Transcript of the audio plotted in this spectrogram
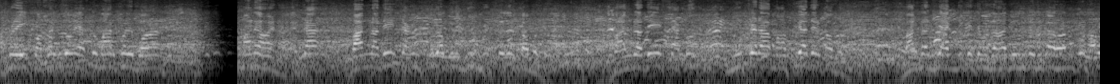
আপনার এই কথাগুলো এতবার করে বলার মানে হয় না। এটা বাংলাদেশ এখন পুরোপুরি দুর্বৃত্তদের কবলে। বাংলাদেশ এখন লুটেরা মাফিয়াদের কবলে। বাংলাদেশ একদিকে যেমন রাজনৈতিক অধিকার হরণ করছে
